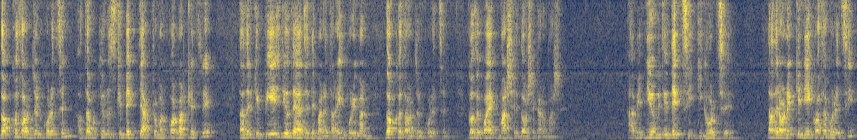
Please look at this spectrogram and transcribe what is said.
দক্ষতা অর্জন করেছেন। অধ্যাপক ইউনুসকে ব্যক্তি আক্রমণ করবার ক্ষেত্রে তাদেরকে পিএইচডিও দেওয়া যেতে পারে। তারা এই পরিমাণ দক্ষতা অর্জন করেছেন গত কয়েক মাসে, দশ এগারো মাসে। আমি নিয়মিত দেখছি কি ঘটছে। তাদের অনেককে নিয়ে কথা বলেছি।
